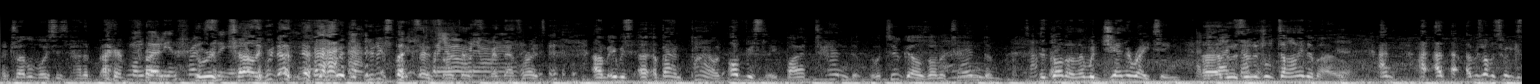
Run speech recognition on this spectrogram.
And Tribal Voices had a band Mongolian playing throat who were singing. We don't know. You'd expect those scientists with their throats. Um, it was a, a band powered, obviously, by a tandem. There were two girls on a tandem who got on they were generating. Uh, there was a little dynamo, Yeah. and I, I, I was rather sweet because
